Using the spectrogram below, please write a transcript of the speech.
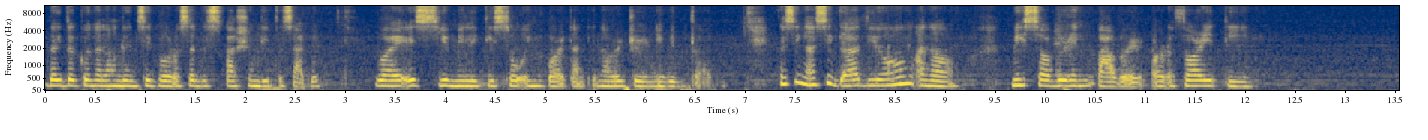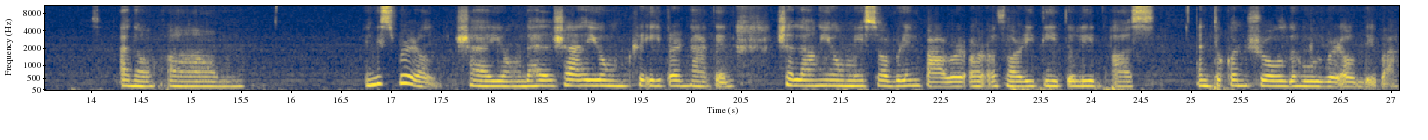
Dagdag ko na lang din siguro sa discussion dito sabi, why is humility so important in our journey with God? Kasi nga si God yung ano, may sovereign power or authority ano, um, in this world, siya yung, dahil siya yung creator natin, siya lang yung may sovereign power or authority to lead us and to control the whole world, di ba?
